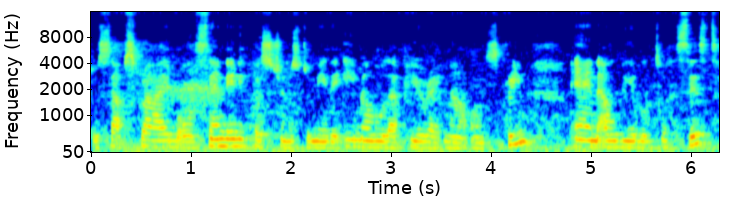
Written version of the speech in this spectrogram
to subscribe or send any questions to me. The email will appear right now on screen and I will be able to assist.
